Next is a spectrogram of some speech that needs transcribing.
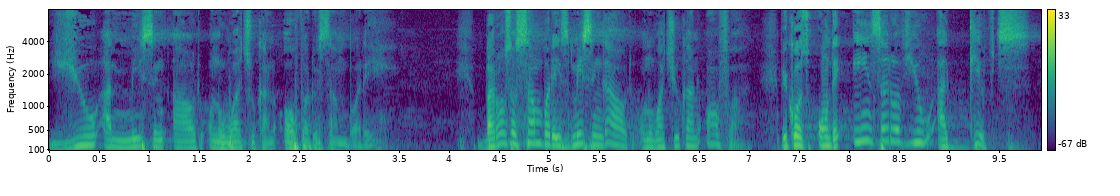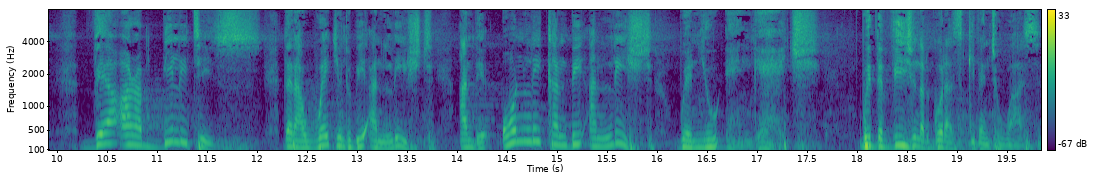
you are missing out on what you can offer to somebody. But also, somebody is missing out on what you can offer. Because on the inside of you are gifts, there are abilities that are waiting to be unleashed, and they only can be unleashed when you engage with the vision that God has given to us.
